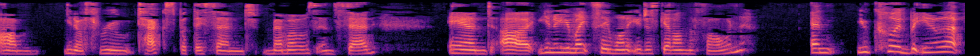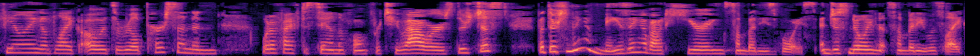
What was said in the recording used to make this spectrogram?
um, you know, through text, but they send memos instead. And, uh, you know, you might say, why don't you just get on the phone? And you could, but you know that feeling of like, oh, it's a real person and what if I have to stay on the phone for two hours? There's just, but there's something amazing about hearing somebody's voice and just knowing that somebody was like,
